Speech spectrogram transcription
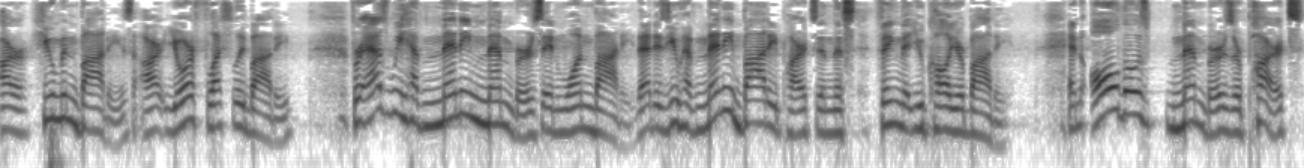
our human bodies, our, your fleshly body, For as we have many members in one body, that is, you have many body parts in this thing that you call your body, and all those members or parts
